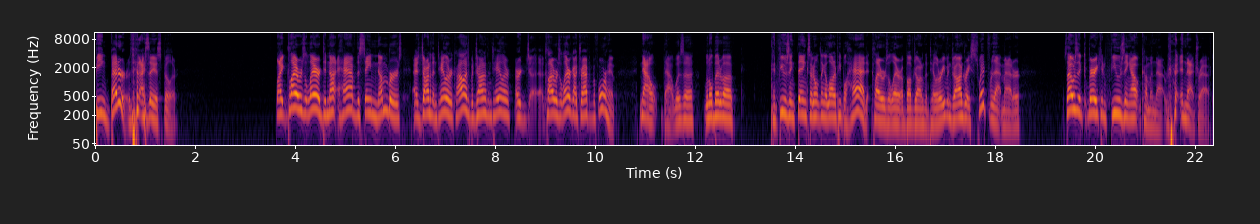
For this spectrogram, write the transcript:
being better than Isaiah Spiller. Like Clyde Edwards did not have the same numbers as Jonathan Taylor at college, but Jonathan Taylor or J- uh, Clyde Edwards got drafted before him. Now that was a little bit of a confusing thing because I don't think a lot of people had Clyde Edwards above Jonathan Taylor, or even D'Andre Swift for that matter. So that was a very confusing outcome in that in that draft.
